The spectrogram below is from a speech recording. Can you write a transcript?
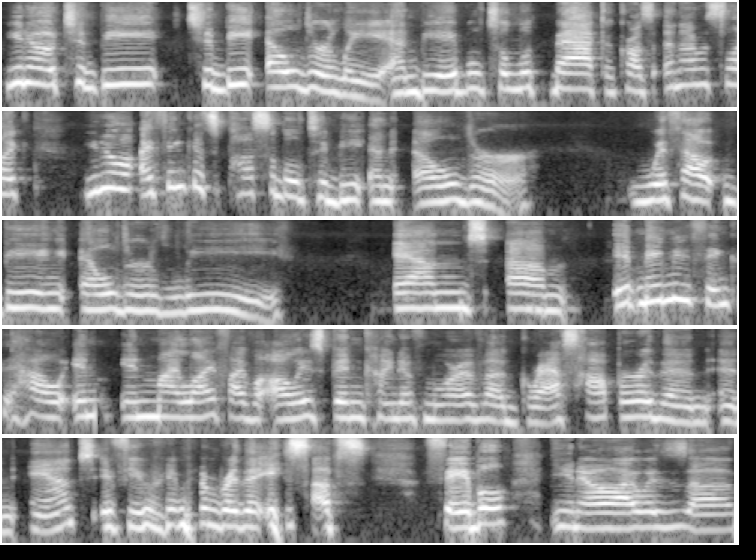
you know, to be to be elderly and be able to look back across, and I was like, you know, I think it's possible to be an elder without being elderly. And um, it made me think how in, in my life, I've always been kind of more of a grasshopper than an ant. If you remember the Aesop's fable, you know, I was, uh,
